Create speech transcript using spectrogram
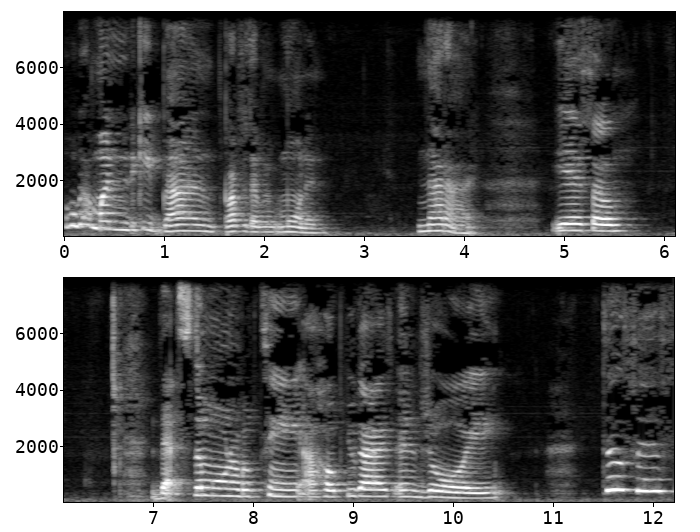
who got money to keep buying breakfast every morning? Not I. Yeah, so that's the morning routine. I hope you guys enjoy. Deuces.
